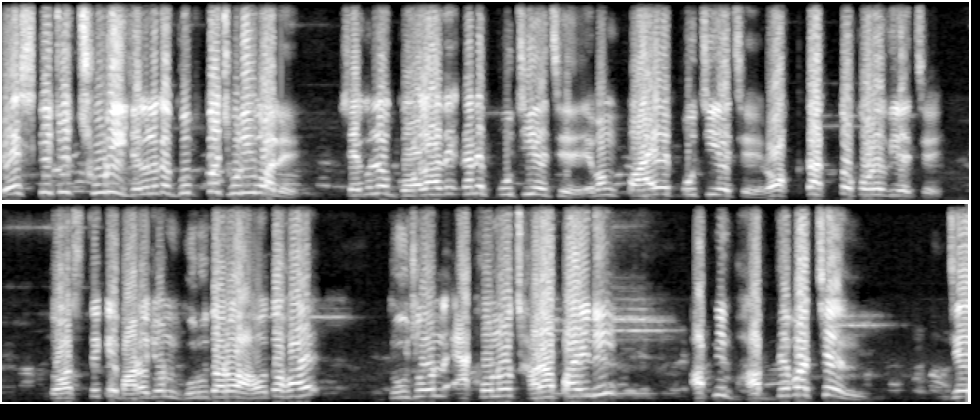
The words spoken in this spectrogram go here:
বেশ কিছু ছুরি, যেগুলোকে গুপ্ত ছুরি বলে, সেগুলো গলা এখানে পুচিয়েছে এবং পায়ে পুচিয়েছে, রক্তাক্ত করে দিয়েছে। দশ থেকে বারো জন গুরুতর আহত হয়। দুজন এখনও ছাড়া পায়নি। আপনি ভাবতে পারছেন যে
